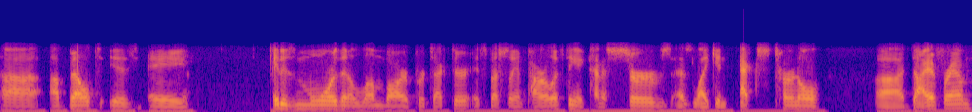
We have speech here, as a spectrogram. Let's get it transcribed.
uh, a belt is a it is more than a lumbar protector, especially in powerlifting. It kind of serves as like an external uh, diaphragm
